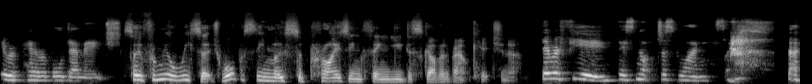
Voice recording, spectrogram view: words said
irreparable damage. So, from your research, what was the most surprising thing you discovered about Kitchener? There are a few. There's not just one.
